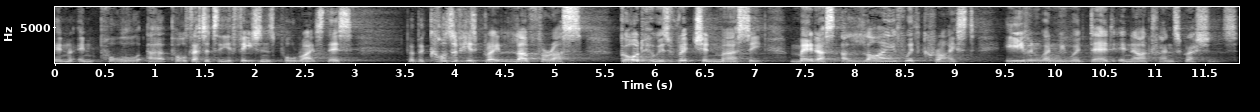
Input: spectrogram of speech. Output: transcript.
in, in Paul, uh, Paul's letter to the Ephesians, Paul writes this But because of his great love for us, God, who is rich in mercy, made us alive with Christ even when we were dead in our transgressions.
